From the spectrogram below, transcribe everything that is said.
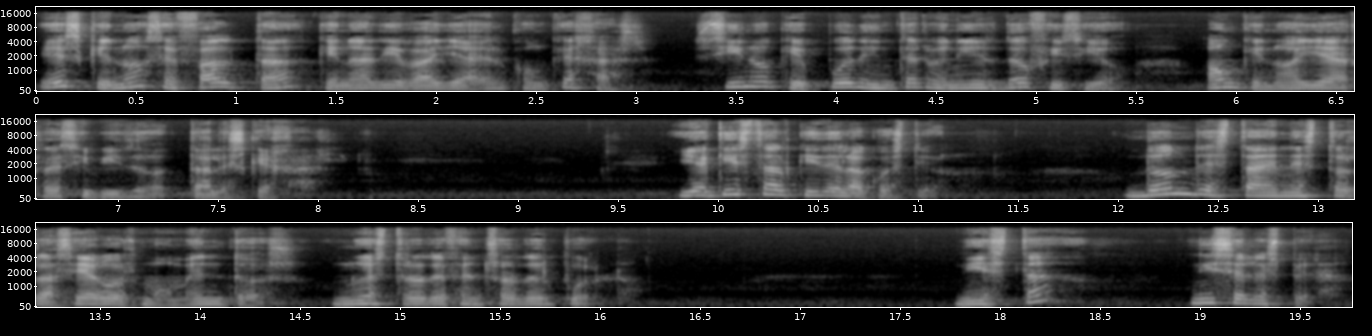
es que no hace falta que nadie vaya a él con quejas, sino que puede intervenir de oficio aunque no haya recibido tales quejas. Y aquí está el quid de la cuestión. ¿Dónde está en estos aciagos momentos nuestro defensor del pueblo? Ni está ni se le espera.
